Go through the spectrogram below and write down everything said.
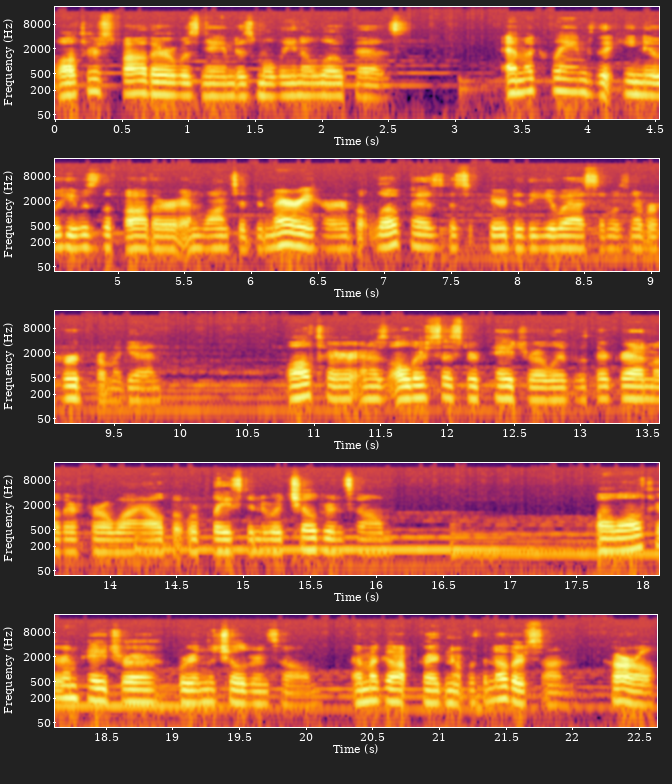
Walter's father was named as Molina Lopez, Emma claimed that he knew he was the father and wanted to marry her, but Lopez disappeared to the U.S. and was never heard from again. Walter and his older sister Petra lived with their grandmother for a while, but were placed into a children's home. While Walter and Petra were in the children's home, Emma got pregnant with another son, Karl.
